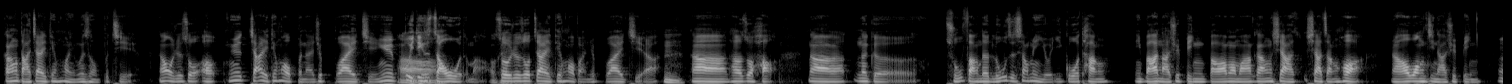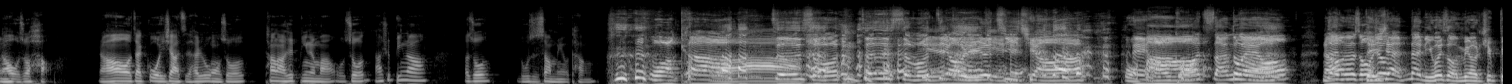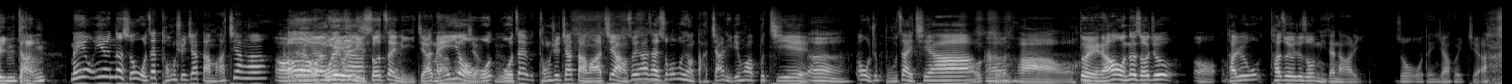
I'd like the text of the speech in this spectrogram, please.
刚刚打家里电话，你为什么不接？然后我就说哦，因为家里电话我本来就不爱接，因为不一定是找我的嘛，哦所以我就说家里电话本来就不爱接啊。嗯那他就说好，那那个厨房的炉子上面有一锅汤，你把它拿去冰。爸爸妈妈刚下下脏话，然后忘记拿去冰，然后我说好，然后再过一下子，他就问我说汤拿去冰了吗？我说拿去冰了啊。他说炉子上没有汤。我靠，哇这是什么？这是什么钓鱼的技巧啊？我哎爸好夸张哦对哦。然后那时候我就等一下，那你为什么没有去冰汤？没有，因为那时候我在同学家打麻将啊。哦，我以为你说在你家没有，我我在同学家打麻将，所以他才说为什么打家里电话不接。嗯，哦，我就不在家好。可怕哦！对，然后我那时候就哦，他就他最后就说你在哪里？我说我等一下回家。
